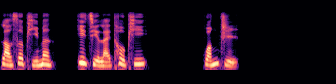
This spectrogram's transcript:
老色皮们，一起来透批！网址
